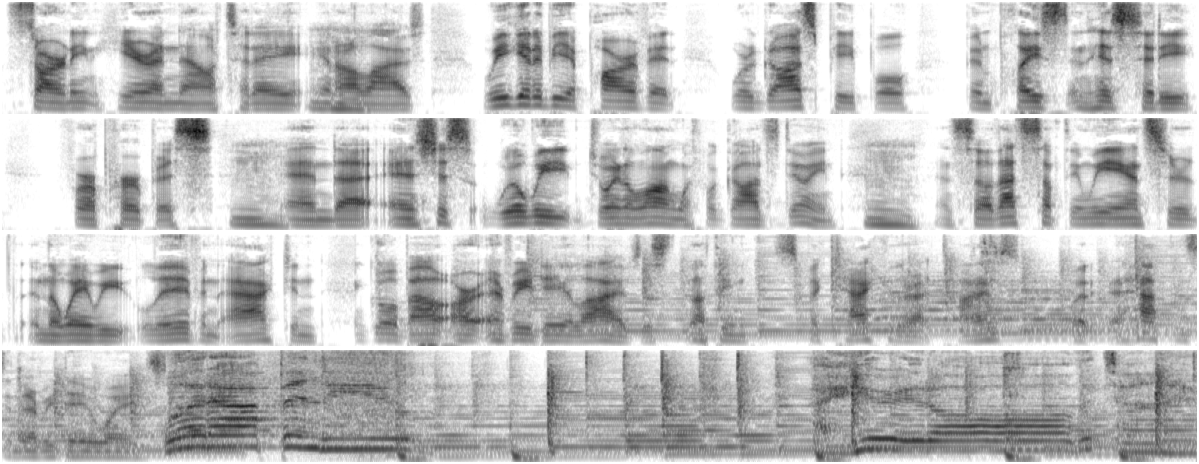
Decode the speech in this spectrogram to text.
starting here and now today in our mm-hmm. lives. We get to be a part of it. We're God's people, been placed in His city for a purpose, and uh, and it's just will we join along with what God's doing? And so that's something we answer in the way we live and act and, and go about our everyday lives. It's nothing spectacular at times, but it happens in everyday ways. What happened to you? I hear it all the time.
